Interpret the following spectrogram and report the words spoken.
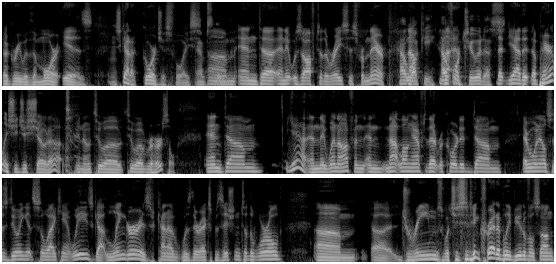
agree with them more is she's got a gorgeous voice Absolutely. um, and uh, and it was off to the races from there How Now- lucky! How now- fortuitous! that yeah that apparently she just showed up you know to a to a rehearsal and um yeah and they went off and and not long after that recorded um everyone else is doing it so i can't we's got linger is kind of was their exposition to the world um uh dreams which is an incredibly beautiful song.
